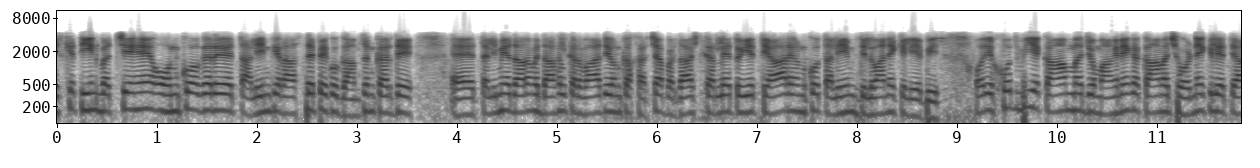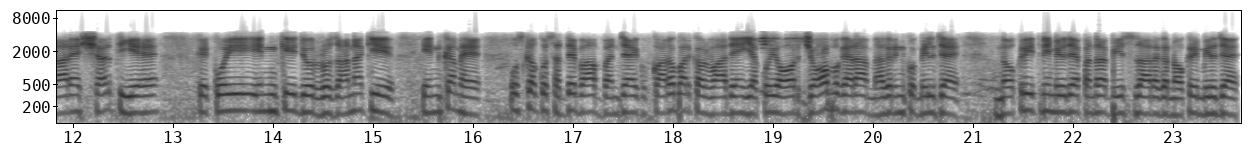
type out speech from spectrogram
इसके तीन बच्चे हैं, उनको अगर तालीम के रास्ते पे कोई गामजन कर दे तलीमी इदारों में दाखिल करवा दे, उनका ख़र्चा बर्दाश्त कर ले तो ये तैयार है उनको तालीम दिलवाने के लिए भी। और ये ख़ुद भी ये काम जो मांगने का काम है, छोड़ने के लिए तैयार हैं। शर्त ये है कि कोई इनकी जो रोज़ाना की इनकम है, उसका कोई सद्देबाब बन जाए, कोई कारोबार करवा दें या कोई और जॉब वगैरह अगर इनको मिल जाए, नौकरी इतनी मिल जाए, पंद्रह बीस हज़ार अगर नौकरी मिल जाए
